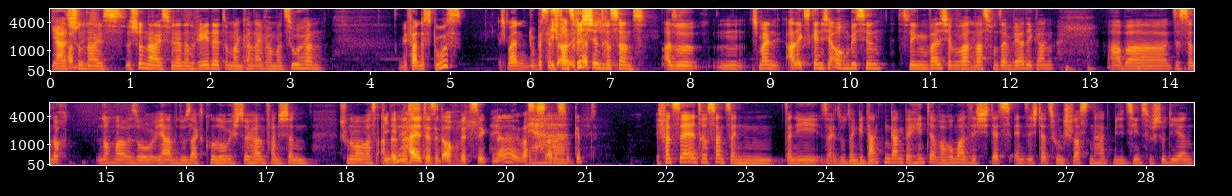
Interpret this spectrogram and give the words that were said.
Ja, ist Fand schon ich. nice. Ist schon nice, wenn er dann redet und man kann Ja. einfach mal zuhören. Wie fandest du es? Ich meine, du bist jetzt Ich fand's auch- weiß richtig interessant. Also, mh, ich meine, Alex kenne ich ja auch ein bisschen, deswegen weiß ich ja Mhm. was von seinem Werdegang. Aber das dann doch nochmal so, ja, wie du sagst, chronologisch zu hören, fand ich dann schon nochmal was Die anderes. Inhalte sind auch witzig, ne? Was es Ja. alles so gibt. Ich fand es sehr interessant, sein, sein, die- sein, so sein Gedankengang dahinter, warum er sich letztendlich dazu entschlossen hat, Medizin zu studieren,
